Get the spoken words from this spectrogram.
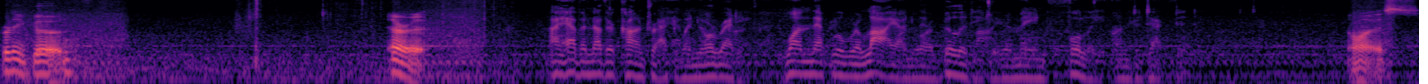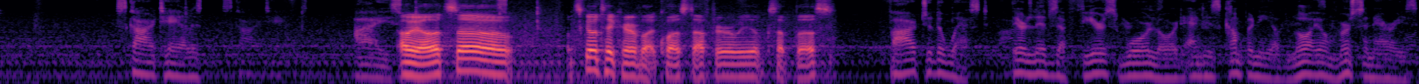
pretty good. Alright. I have another contract when you're ready. One that will rely on your ability to remain fully undetected. Nice. Scartail is. Scartail. I. Oh yeah, let's uh let's go take care of that quest after we accept this. Far to the west, there lives a fierce warlord and his company of loyal mercenaries.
